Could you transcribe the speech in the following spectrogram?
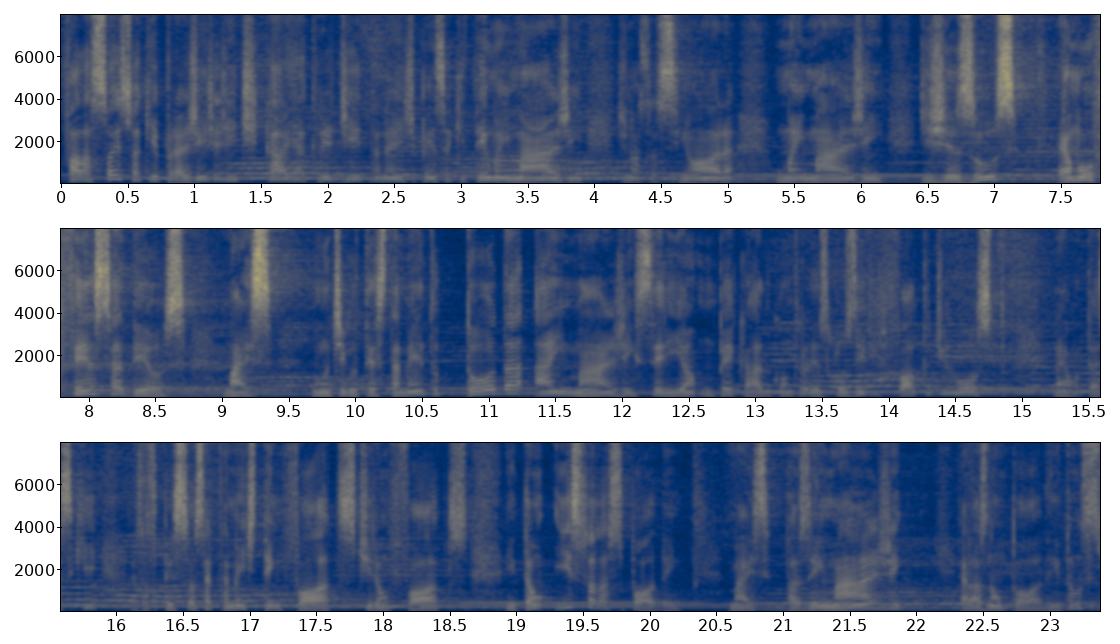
fala só isso aqui para a gente, a gente cai e acredita, né? A gente pensa que tem uma imagem de Nossa Senhora, uma imagem de Jesus, é uma ofensa a Deus, mas no Antigo Testamento toda a imagem seria um pecado contra Deus, inclusive foto de rosto. Né? Acontece que essas pessoas certamente têm fotos, tiram fotos. Então, isso elas podem, mas fazer imagem, elas não podem. Então, vocês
